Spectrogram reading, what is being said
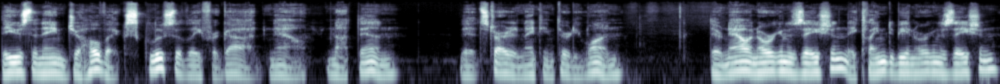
They use the name Jehovah exclusively for God now, not then. That started in 1931. They're now an organization. They claim to be an organization,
